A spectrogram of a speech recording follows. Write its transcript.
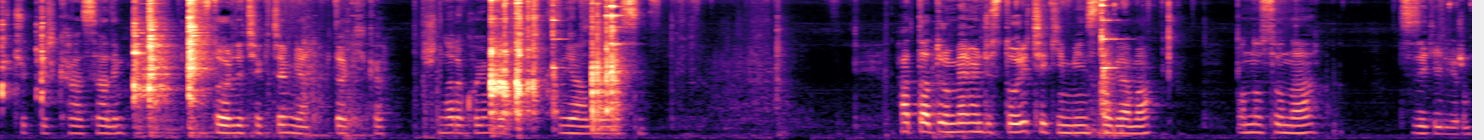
küçük bir kase alayım. Story'de çekeceğim ya. Bir dakika. Şunlara koyayım da ziyan olmasın. Hatta durun ben önce story çekeyim bir Instagram'a. Ondan sonra size geliyorum.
